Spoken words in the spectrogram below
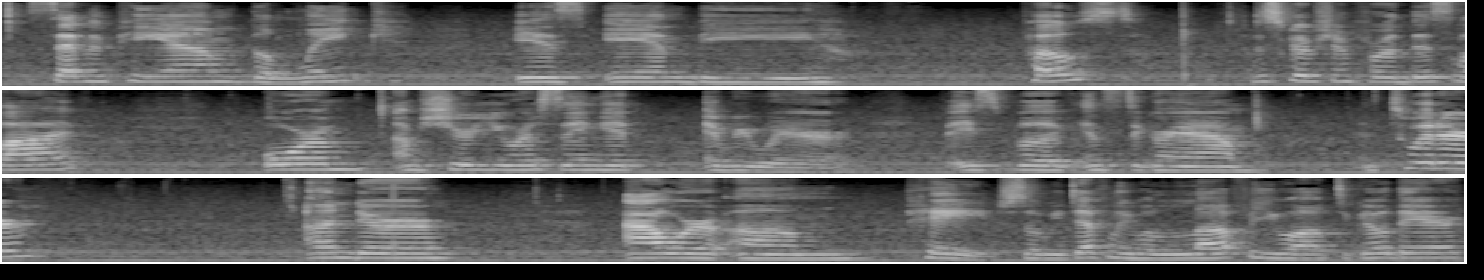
7 p.m. The link is in the post description for this live, or I'm sure you are seeing it everywhere. Facebook, Instagram, and Twitter under our um, page. So we definitely would love for you all to go there,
